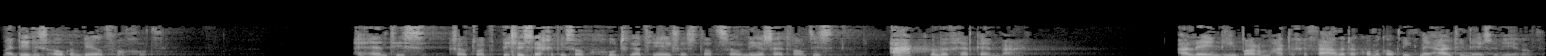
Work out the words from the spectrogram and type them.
Maar dit is ook een beeld van God. En het is, ik zou het willen zeggen, het is ook goed dat Jezus dat zo neerzet, want het is akelig herkenbaar. Alleen die barmhartige vader, daar kom ik ook niet mee uit in deze wereld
